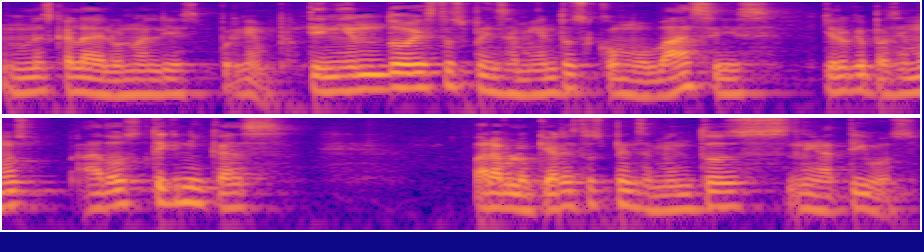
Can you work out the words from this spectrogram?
En una escala del 1 al 10, por ejemplo. Teniendo estos pensamientos como bases, quiero que pasemos a dos técnicas para bloquear estos pensamientos negativos.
